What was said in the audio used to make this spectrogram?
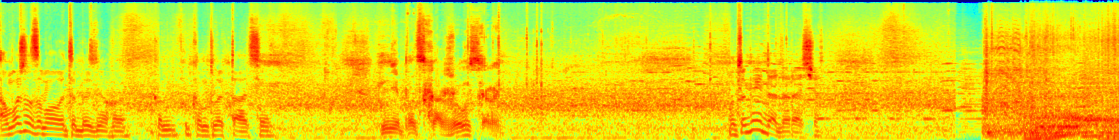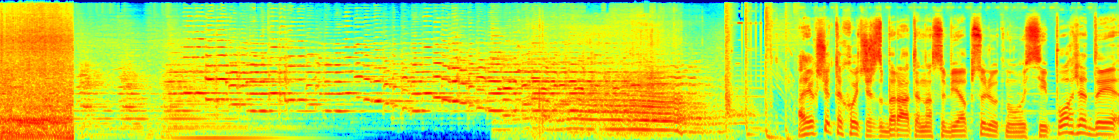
а можна замовити без нього ком- комплектацію? Не подскажу, серый. Ну тобі йде, до речі. А якщо ти хочеш збирати на собі абсолютно усі погляди,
